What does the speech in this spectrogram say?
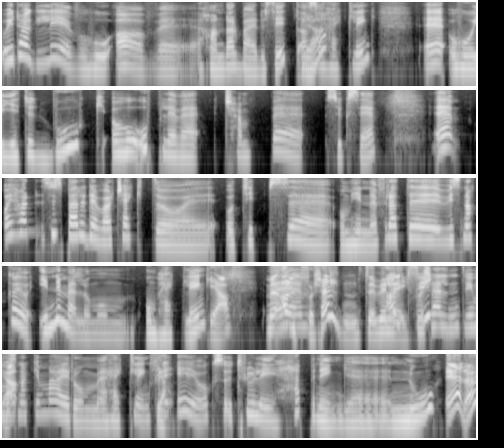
og i dag lever hun av uh, håndarbeidet sitt, altså Ja. hekling. Uh, og hun har gitt ut bok, og hun opplever kjempesuksess. Uh, og jeg syns bare det var kjekt å, eh, å tipse om henne, for at eh, vi snakker jo innimellom om, om hekling. Ja. Men altfor sjeldent, vil jeg si. Altfor sjeldent. Vi må Ja. snakke mer om eh, hekling, for Ja. det er jo også utrolig happening eh, nå. Er det?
